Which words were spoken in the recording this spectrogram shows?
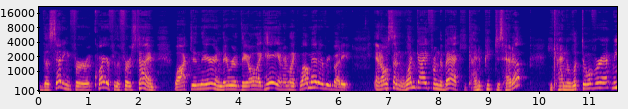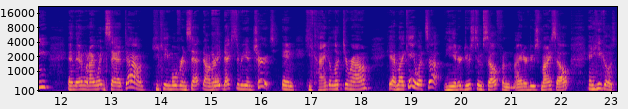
the setting for choir for the first time. Walked in there, and they were they all like, "Hey," and I'm like, "Well met, everybody." And all of a sudden, one guy from the back, he kind of peeked his head up. He kind of looked over at me. And then when I went and sat down, he came over and sat down right next to me in church. And he kind of looked around. I'm like, hey, what's up? He introduced himself and I introduced myself. And he goes,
